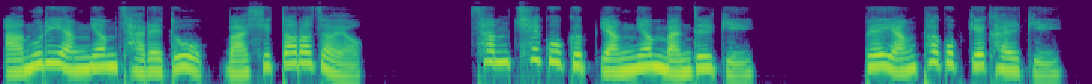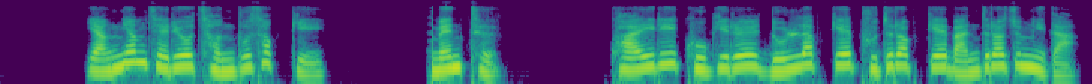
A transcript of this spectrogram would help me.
아무리 양념 잘해도 맛이 떨어져요. 3. 최고급 양념 만들기. 배 양파 곱게 갈기. 양념 재료 전부 섞기. 멘트. 과일이 고기를 놀랍게 부드럽게 만들어줍니다.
